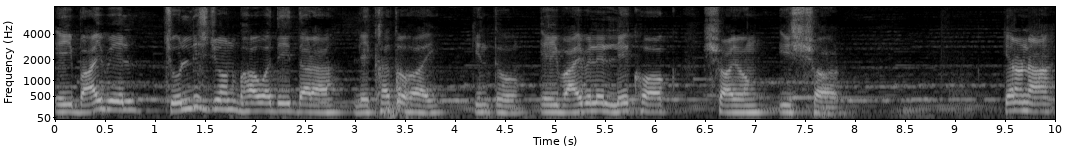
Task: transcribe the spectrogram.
এই বাইবেল চল্লিশ জন ভাওবাদীর দ্বারা লেখা তো হয়, কিন্তু এই বাইবেলের লেখক স্বয়ং ঈশ্বর। কেননা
